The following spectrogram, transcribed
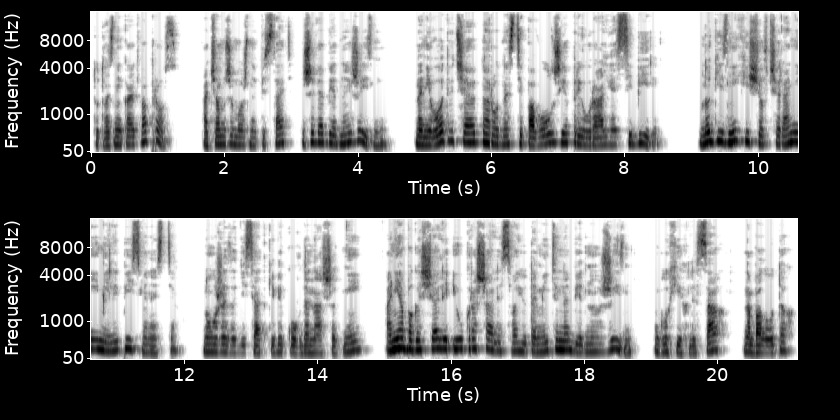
Тут возникает вопрос, о чем же можно писать, живя бедной жизнью? На него отвечают народности Поволжья, Приуралья, Сибири. Многие из них еще вчера не имели письменности, но уже за десятки веков до наших дней они обогащали и украшали свою томительно бедную жизнь в глухих лесах, на болотах,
